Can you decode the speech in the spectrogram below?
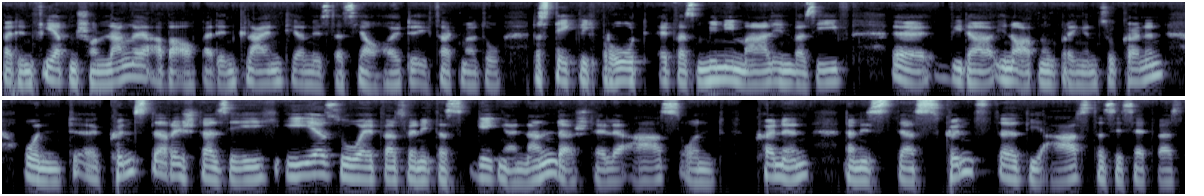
bei den Pferden schon lange, aber auch bei den Kleintieren ist das ja heute, ich sag mal so, das täglich Brot etwas minimal invasiv äh, wieder in Ordnung bringen zu können. Und äh, künstlerisch, da sehe ich eher so etwas, wenn ich das gegeneinander stelle, Aas und können, dann ist das Künste, die Art, das ist etwas,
